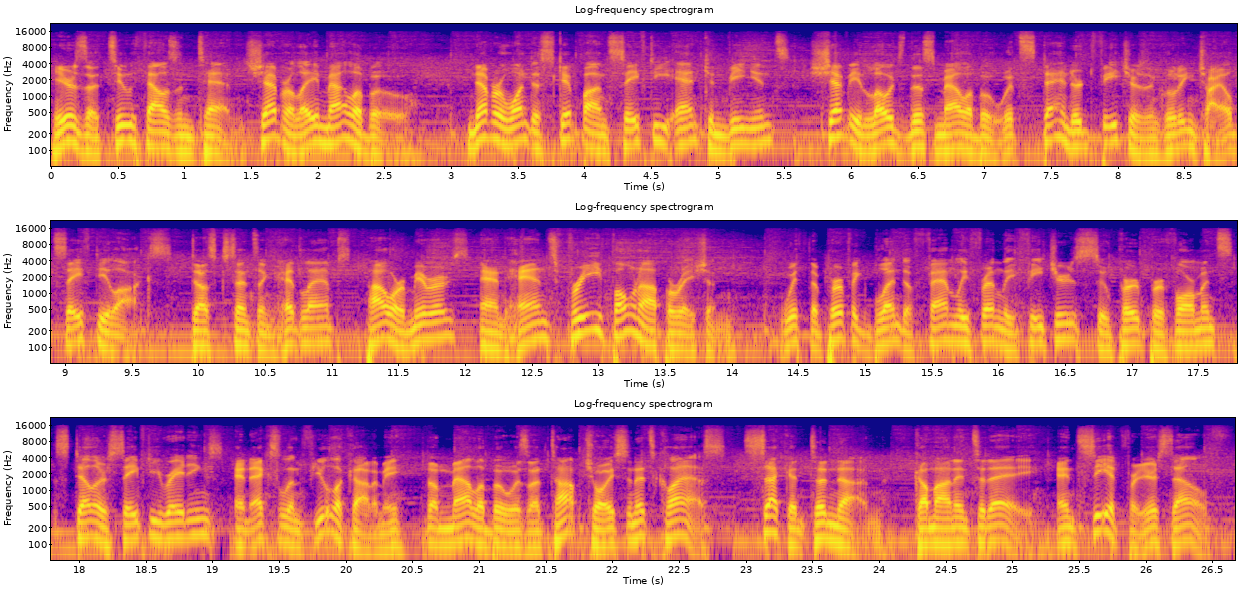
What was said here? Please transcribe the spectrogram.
Here's a 2010 Chevrolet Malibu. Never one to skip on safety and convenience, Chevy loads this Malibu with standard features including child safety locks, dusk sensing headlamps, power mirrors, and hands-free phone operation. With the perfect blend of family-friendly features, superb performance, stellar safety ratings, and excellent fuel economy, the Malibu is a top choice in its class, second to none. Come on in today and see it for yourself.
